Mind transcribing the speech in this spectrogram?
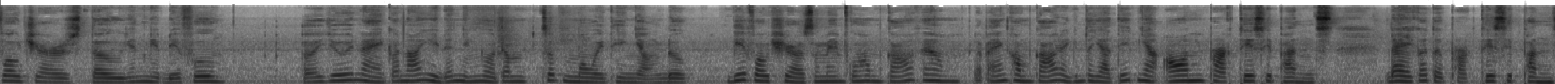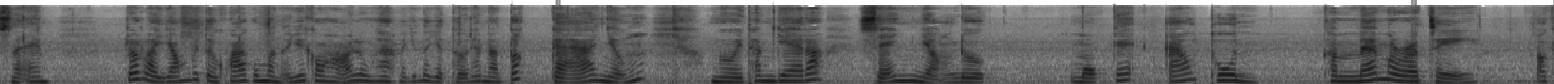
vouchers từ doanh nghiệp địa phương ở dưới này có nói gì đến những người trong top 10 thì nhận được gift voucher xong em cũng không có phải không? Đáp án không có thì chúng ta vào tiếp nha. On participants. Đây có từ participants nè em. Rất là giống với từ khóa của mình ở dưới câu hỏi luôn ha. Và chúng ta dịch thử thêm là tất cả những người tham gia đó sẽ nhận được một cái áo thun commemorative. Ok,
